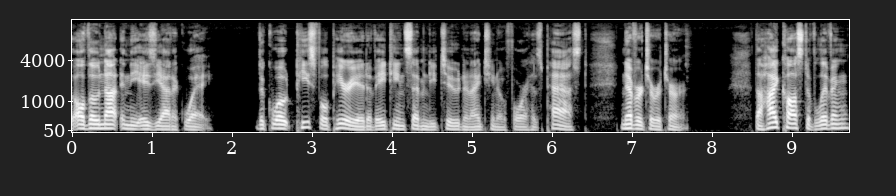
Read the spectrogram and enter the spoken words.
although not in the Asiatic way. The quote, peaceful period of 1872 to 1904 has passed, never to return. The high cost of living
